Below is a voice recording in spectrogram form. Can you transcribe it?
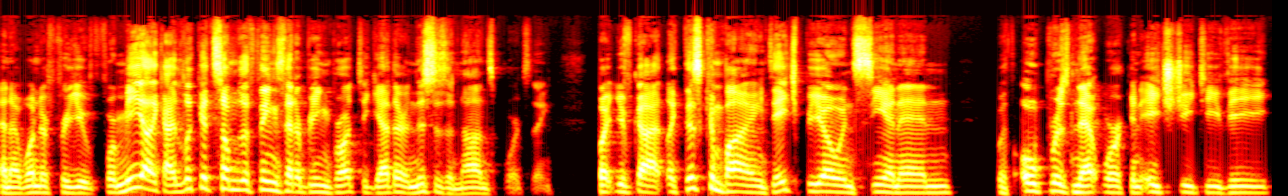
And I wonder for you, for me, like I look at some of the things that are being brought together, and this is a non-sports thing, but you've got like this combines HBO and CNN with Oprah's network and HGTV.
